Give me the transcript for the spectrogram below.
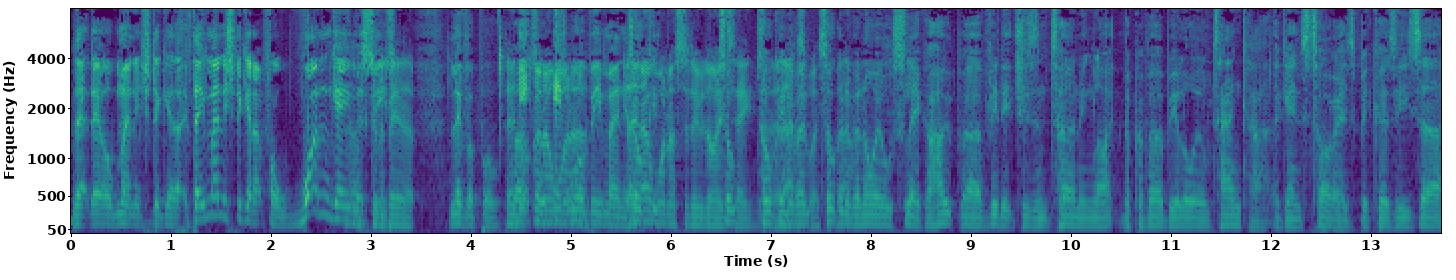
that they'll manage to get up if they manage to get up for one game No, a it's gonna be season, a- Liverpool, They're it, not going it to will be Man They United. don't want us to do Talk- 19. talking That's of what an, talking of an oil slick, I hope uh, Vidic isn't turning like the proverbial oil tanker against Torres because he's uh,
